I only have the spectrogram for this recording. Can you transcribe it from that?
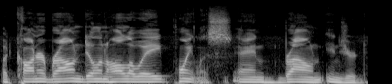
But Connor Brown, Dylan Holloway, pointless. And Brown, injured.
